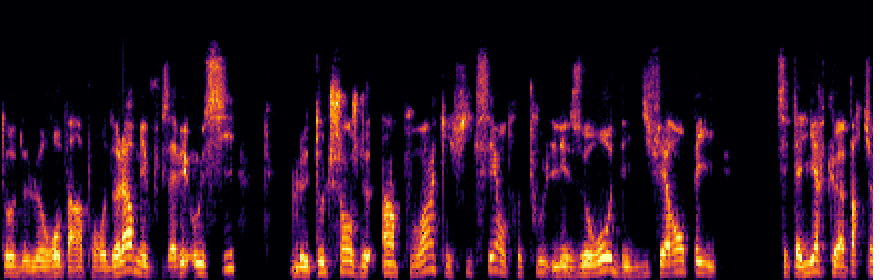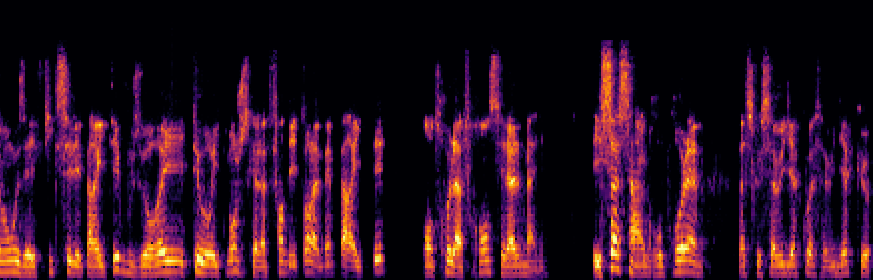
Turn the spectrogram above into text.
taux de l'euro par rapport au dollar, mais vous avez aussi le taux de change de 1 pour 1 qui est fixé entre tous les euros des différents pays. C'est-à-dire qu'à partir du moment où vous avez fixé les parités, vous aurez théoriquement jusqu'à la fin des temps la même parité entre la France et l'Allemagne. Et ça, c'est un gros problème. Parce que ça veut dire quoi? Ça veut dire que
